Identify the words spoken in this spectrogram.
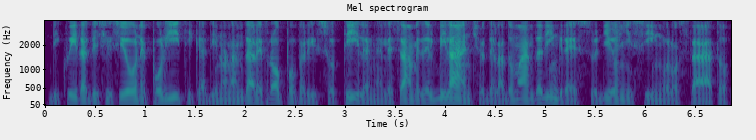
Di qui la decisione politica di non andare troppo per il sottile nell'esame del bilancio e della domanda d'ingresso di ogni singolo Stato.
